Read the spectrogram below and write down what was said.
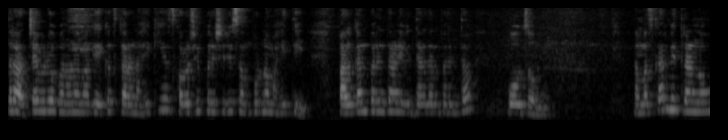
तर आजच्या व्हिडिओ बनवण्यामागे एकच कारण आहे की या स्कॉलरशिप परीक्षेची संपूर्ण माहिती पालकांपर्यंत आणि विद्यार्थ्यांपर्यंत पोहोचवणे. नमस्कार मित्रांनो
